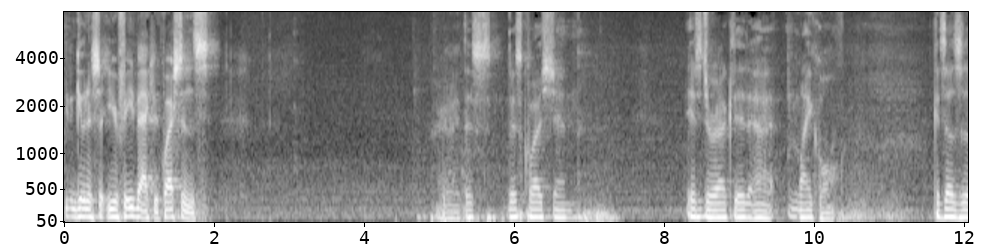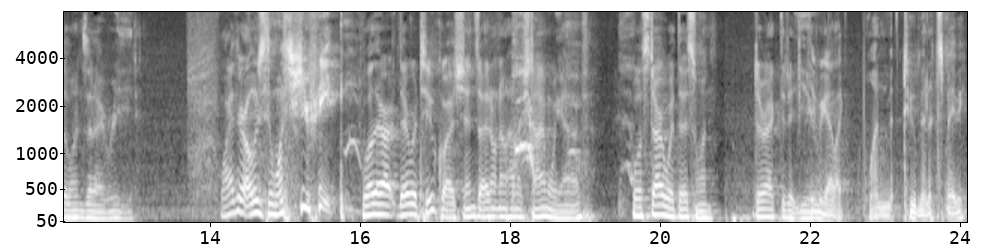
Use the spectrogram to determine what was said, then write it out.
You've been giving us your feedback, your questions. All right. This this question is directed at Michael because those are the ones that I read. Why are there always the ones you read? Well, there are there were two questions. I don't know how much time we have. We'll start with this one, directed at I think we got like one, two minutes, maybe.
